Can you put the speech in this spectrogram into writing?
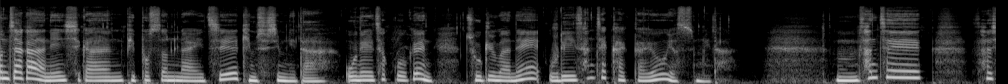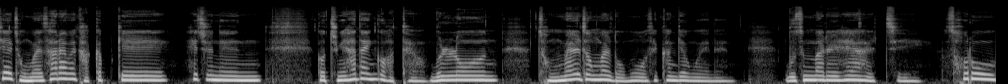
혼자가 아닌 시간 Before Sunrise 김수지입니다. 오늘 첫 곡은 조규만의 우리 산책할까요? 였습니다. 음, 산책 사실 정말 사람을 가깝게 해주는 것 중에 하나인 것 같아요. 물론 정말 정말 너무 어색한 경우에는 무슨 말을 해야 할지 서로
